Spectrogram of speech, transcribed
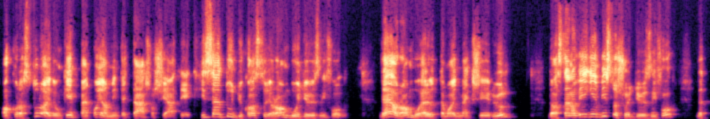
akkor az tulajdonképpen olyan, mint egy társasjáték. Hiszen tudjuk azt, hogy a Rambo győzni fog. De a Rambo előtte majd megsérül, de aztán a végén biztos, hogy győzni fog, de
